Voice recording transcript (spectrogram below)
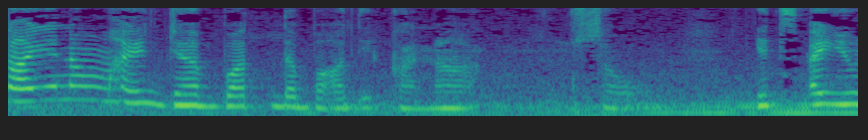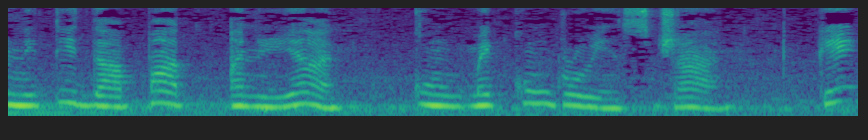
Kaya ng mind niya, but the body cannot. So, it's a unity dapat. Ano yan? Kung may congruence dyan. Okay?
